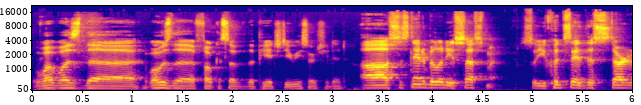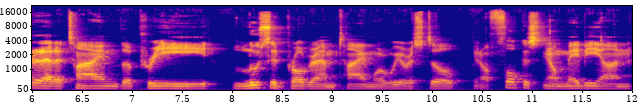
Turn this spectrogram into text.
what was the what was the focus of the PhD research you did? Uh, sustainability assessment. So you could say this started at a time, the pre-Lucid program time, where we were still, you know, focused, you know, maybe on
